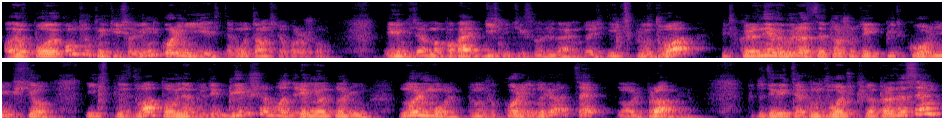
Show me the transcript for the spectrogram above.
Але в поле комплексних чисел він корінь є, тому там все хорошо. Дивимося, ми поки дійсні числа ожидаємо. Тобто х плюс 2 підкореневий вираз це те, що стоїть під корнем. І все. х плюс 2 повинно бути більше або дорівнювати нулю. 0 0, тому що корінь нуля це 0, правильно. Тут дивіться, як ми двоєчку сюди перенесемо,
